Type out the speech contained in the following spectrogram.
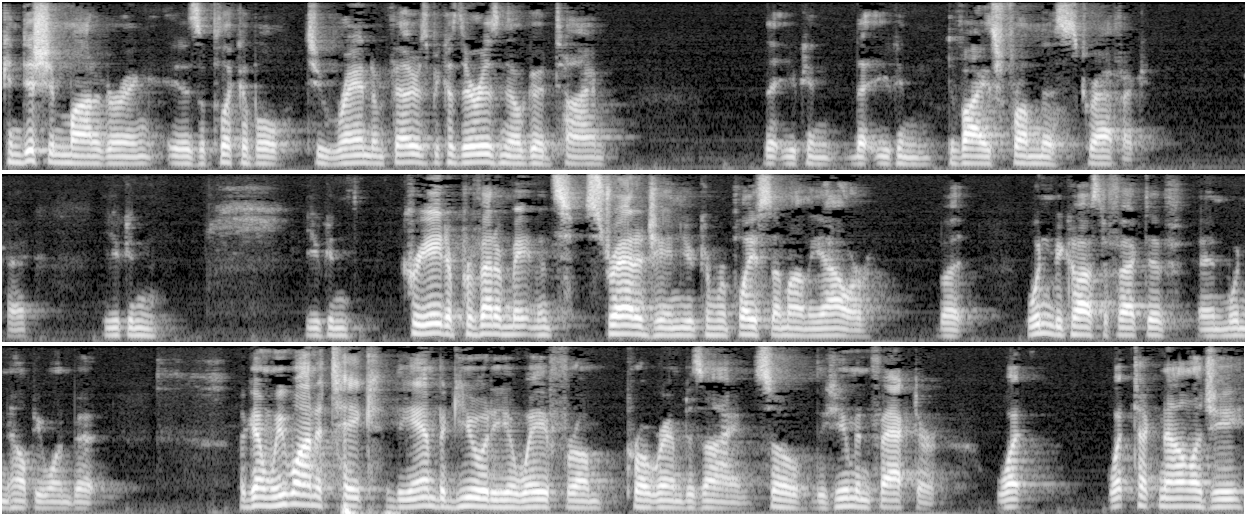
condition monitoring is applicable to random failures because there is no good time that you can that you can devise from this graphic. Okay, you can you can create a preventive maintenance strategy and you can replace them on the hour, but wouldn't be cost effective and wouldn't help you one bit. Again, we want to take the ambiguity away from program design. So the human factor, what, what technology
